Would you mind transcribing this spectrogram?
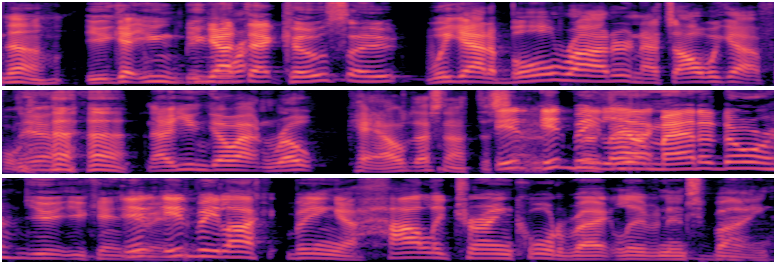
No, you got you. You, you got that cool suit. We got a bull rider, and that's all we got for you. Yeah. now you can go out and rope Cal. That's not the same. It, would be if like a matador. You you can't. It, would be like being a highly trained quarterback living in Spain.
